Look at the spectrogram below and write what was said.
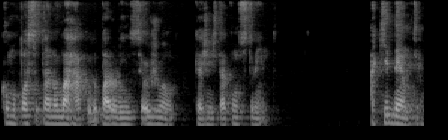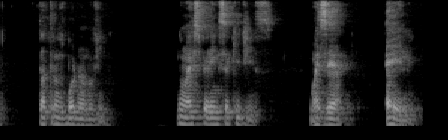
Como posso estar no barraco do Parolim do seu João, que a gente está construindo aqui dentro está transbordando vinho. Não é a experiência que diz, mas é, é ele.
